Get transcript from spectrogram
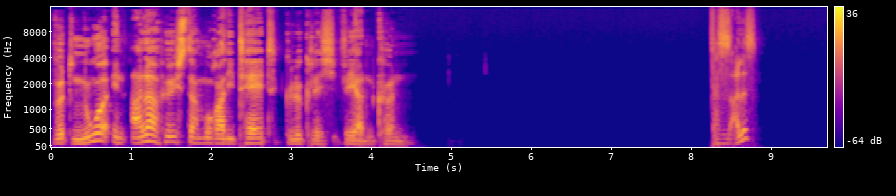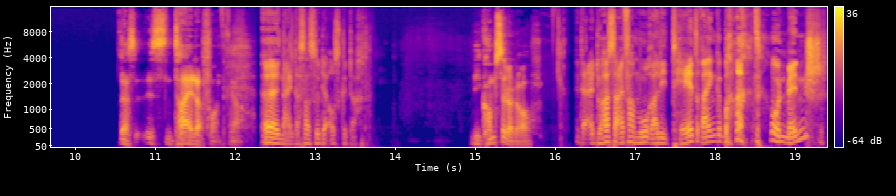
wird nur in allerhöchster Moralität glücklich werden können. Das ist alles? Das ist ein Teil davon, ja. Äh, nein, das hast du dir ausgedacht. Wie kommst du da drauf? Du hast da einfach Moralität reingebracht und Mensch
